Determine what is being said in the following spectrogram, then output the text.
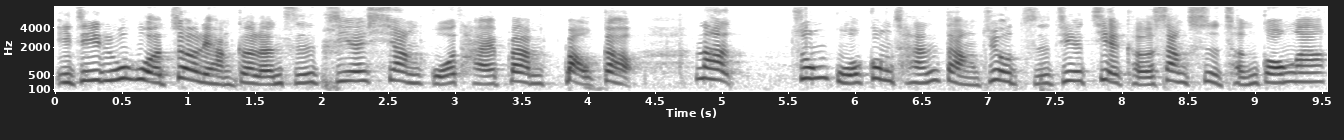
以及如果这两个人直接向国台办报告，那中国共产党就直接借壳上市成功啊！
